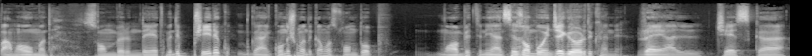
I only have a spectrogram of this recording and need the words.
ama olmadı. Son bölümde yetmedi. Şeyi de yani konuşmadık ama son top muhabbetini yani sezon boyunca gördük hani. Real, Ceska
